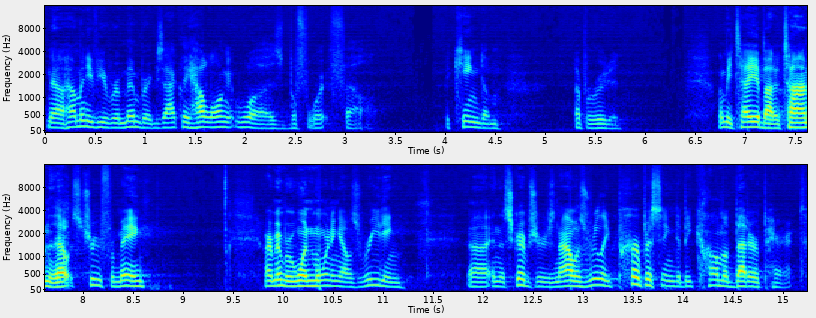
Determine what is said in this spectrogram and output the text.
Now, how many of you remember exactly how long it was before it fell? The kingdom uprooted. Let me tell you about a time that that was true for me. I remember one morning I was reading uh, in the scriptures and I was really purposing to become a better parent.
